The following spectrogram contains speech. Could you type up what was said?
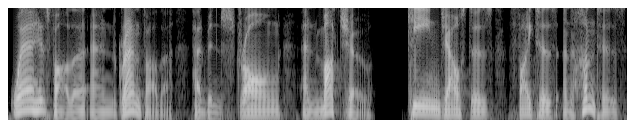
Where his father and grandfather had been strong and macho, keen jousters, fighters, and hunters,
